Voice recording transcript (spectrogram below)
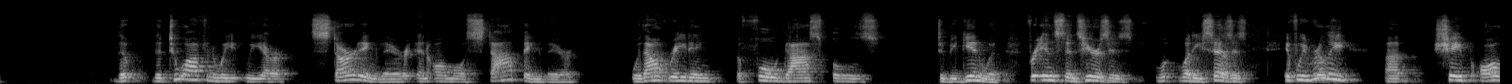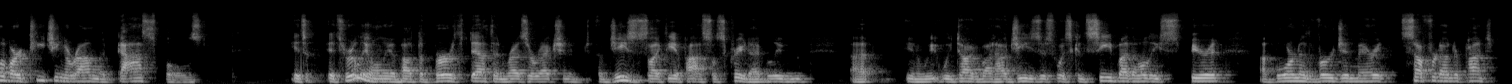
that, that too often we, we are starting there and almost stopping there without reading the full gospels to begin with. For instance, here's his what he says is if we really uh, shape all of our teaching around the gospels, it's it's really only about the birth, death, and resurrection of, of Jesus, like the Apostles' Creed. I believe in, uh, you know, we, we talk about how Jesus was conceived by the Holy Spirit, uh, born of the Virgin Mary, suffered under Pontius.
